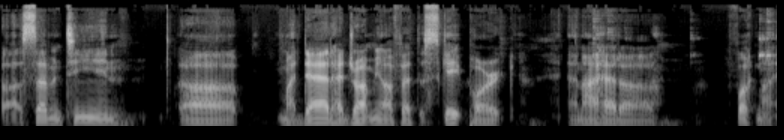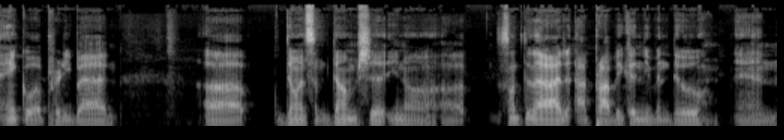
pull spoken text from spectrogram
uh, 17, uh, my dad had dropped me off at the skate park, and I had uh fucked my ankle up pretty bad, uh, doing some dumb shit, you know, uh, something that I, I probably couldn't even do, and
